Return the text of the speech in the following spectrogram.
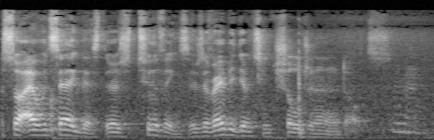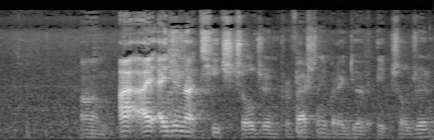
So I would say like this: there's two things. There's a very big difference between children and adults. Um, I, I, I do not teach children professionally, but I do have eight children,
